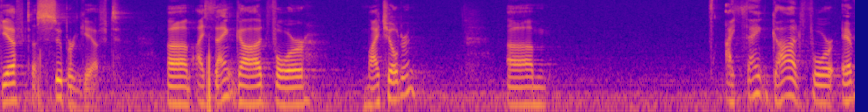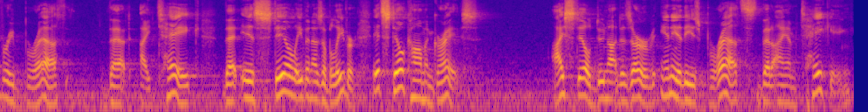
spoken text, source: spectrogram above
gift, a super gift. Um, I thank God for my children. Um, I thank God for every breath that I take that is still, even as a believer, it's still common grace. I still do not deserve any of these breaths that I am taking,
